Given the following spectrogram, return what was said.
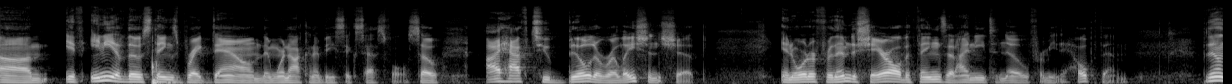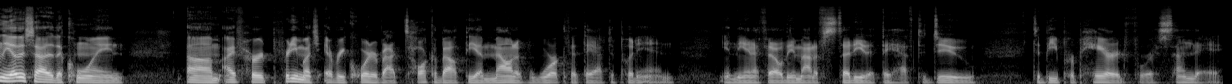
Um, if any of those things break down, then we're not going to be successful. So I have to build a relationship in order for them to share all the things that I need to know for me to help them. But then on the other side of the coin, um, I've heard pretty much every quarterback talk about the amount of work that they have to put in in the NFL, the amount of study that they have to do to be prepared for a Sunday.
